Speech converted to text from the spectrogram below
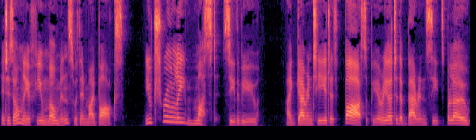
"It is only a few moments within my box. You truly must see the view. I guarantee it is far superior to the barons' seats below."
